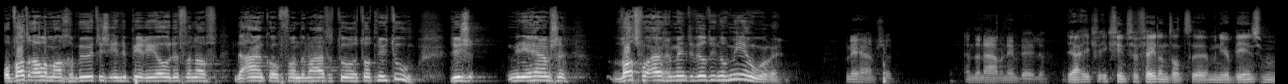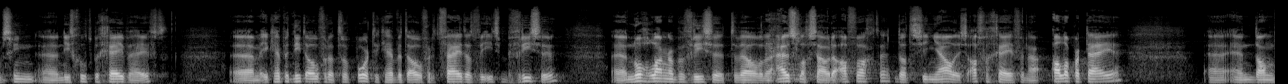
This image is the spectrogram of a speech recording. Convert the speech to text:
op wat er allemaal gebeurd is in de periode vanaf de aankoop van de watertoren tot nu toe. Dus meneer Hermsen, wat voor argumenten wilt u nog meer horen? Meneer Hermsen. En daarna meneer Belen. Ja, ik, ik vind het vervelend dat uh, meneer Beens hem misschien uh, niet goed begrepen heeft. Um, ik heb het niet over het rapport, ik heb het over het feit dat we iets bevriezen. Uh, nog langer bevriezen terwijl we een uitslag zouden afwachten. Dat signaal is afgegeven naar alle partijen. En dan,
